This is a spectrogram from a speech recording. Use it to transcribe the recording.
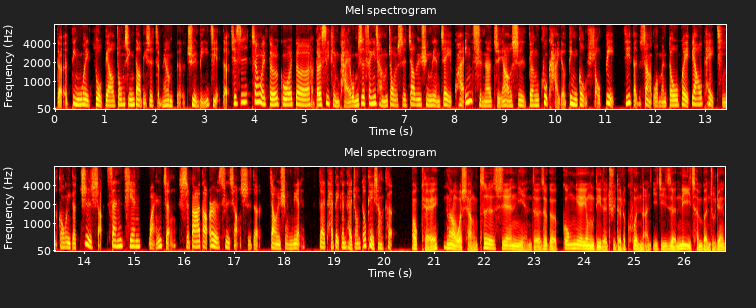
的定位坐标中心到底是怎么样的去理解的。其实，身为德国的德系品牌，我们是非常重视教育训练这一块。因此呢，只要是跟库卡有订购手臂，基本上我们都会标配提供一个至少三天完整十八到二十四小时的教育训练，在台北跟台中都可以上课。OK，那我想这些年的这个工业用地的取得的困难，以及人力成本逐渐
